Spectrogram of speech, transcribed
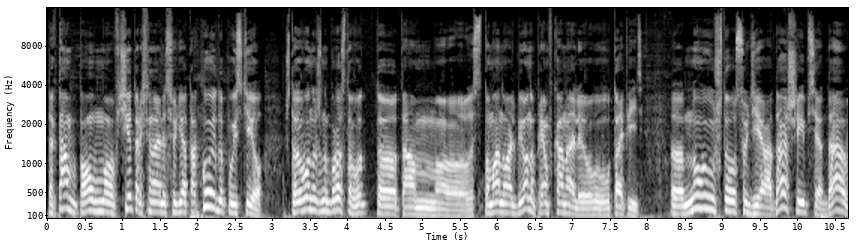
Так там, по-моему, в четвертьфинале судья такое допустил, что его нужно просто вот э, там э, с Туманного Альбиона прям в канале утопить. Ну, что судья, да, ошибся, да,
